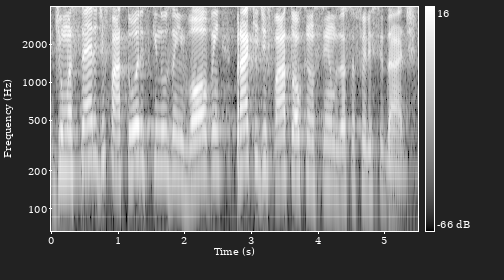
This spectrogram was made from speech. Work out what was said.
de uma série de fatores que nos envolvem para que de fato alcancemos essa felicidade.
